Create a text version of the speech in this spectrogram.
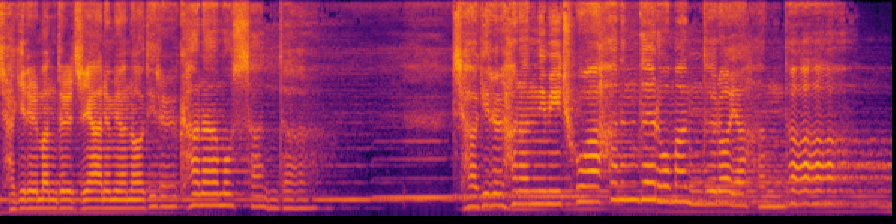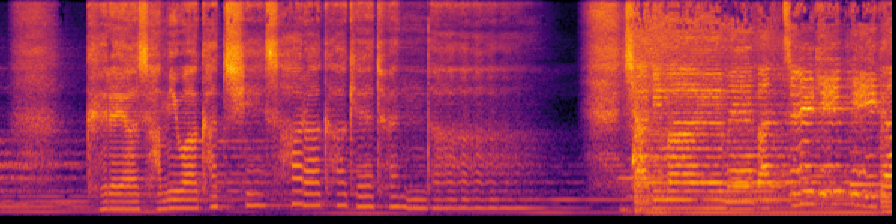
자기를 만들지 않으면 어디를 가나 못 산다. 자기를 하나님이 좋아하는 대로 만들어야 한다. 그래야 삼위와 같이 살아가게 된다. 자기 밭을 깊이 갈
